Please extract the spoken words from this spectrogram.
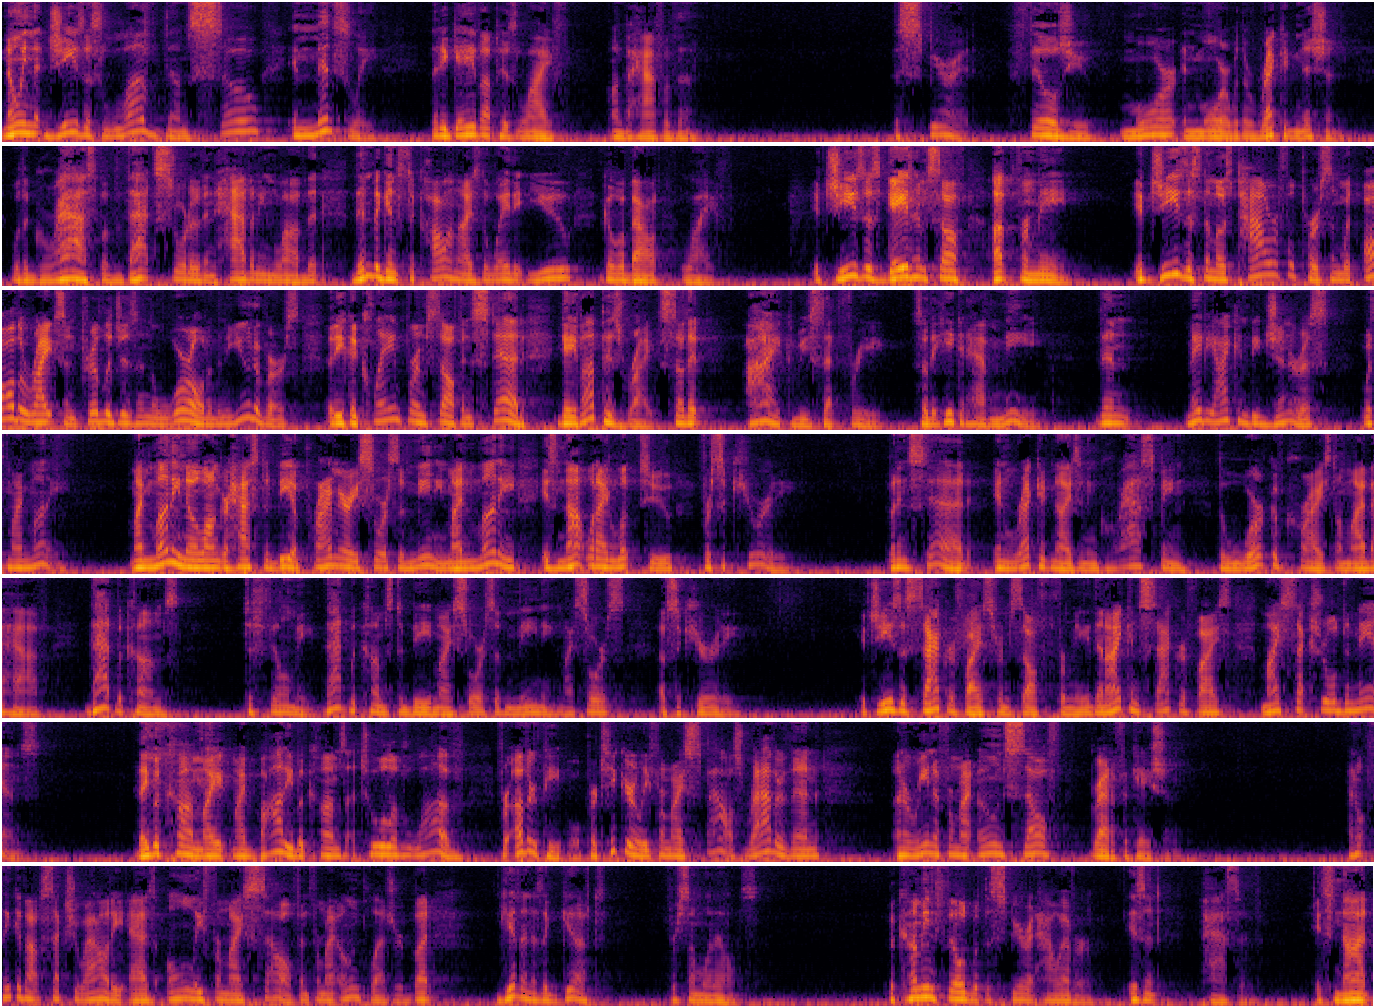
knowing that Jesus loved them so immensely that he gave up his life on behalf of them. The Spirit fills you more and more with a recognition, with a grasp of that sort of inhabiting love that then begins to colonize the way that you go about life. If Jesus gave himself up for me, if Jesus, the most powerful person with all the rights and privileges in the world and in the universe that he could claim for himself, instead gave up his rights so that I could be set free, so that he could have me, then maybe I can be generous with my money. My money no longer has to be a primary source of meaning. My money is not what I look to for security. But instead, in recognizing and grasping the work of Christ on my behalf, that becomes to fill me. That becomes to be my source of meaning, my source of security. If Jesus sacrificed himself for me, then I can sacrifice my sexual demands. They become, my, my body becomes a tool of love for other people, particularly for my spouse, rather than an arena for my own self gratification. I don't think about sexuality as only for myself and for my own pleasure, but given as a gift for someone else. Becoming filled with the Spirit, however, isn't passive. It's not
